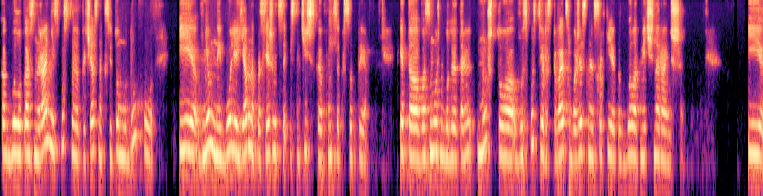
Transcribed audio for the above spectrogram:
Как было указано ранее, искусство причастно к Святому Духу, и в нем наиболее явно прослеживается эстетическая функция красоты. Это возможно благодаря тому, что в искусстве раскрывается божественная София, как было отмечено раньше. И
